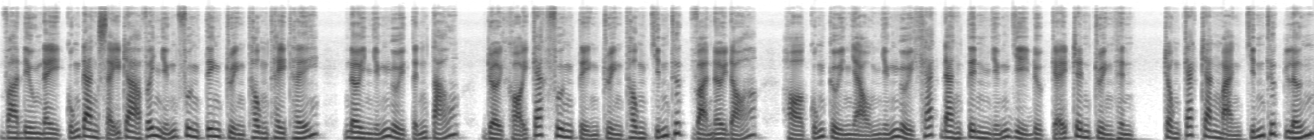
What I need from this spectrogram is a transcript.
Và điều này cũng đang xảy ra với những phương tiện truyền thông thay thế, nơi những người tỉnh táo, rời khỏi các phương tiện truyền thông chính thức và nơi đó, họ cũng cười nhạo những người khác đang tin những gì được kể trên truyền hình, trong các trang mạng chính thức lớn,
